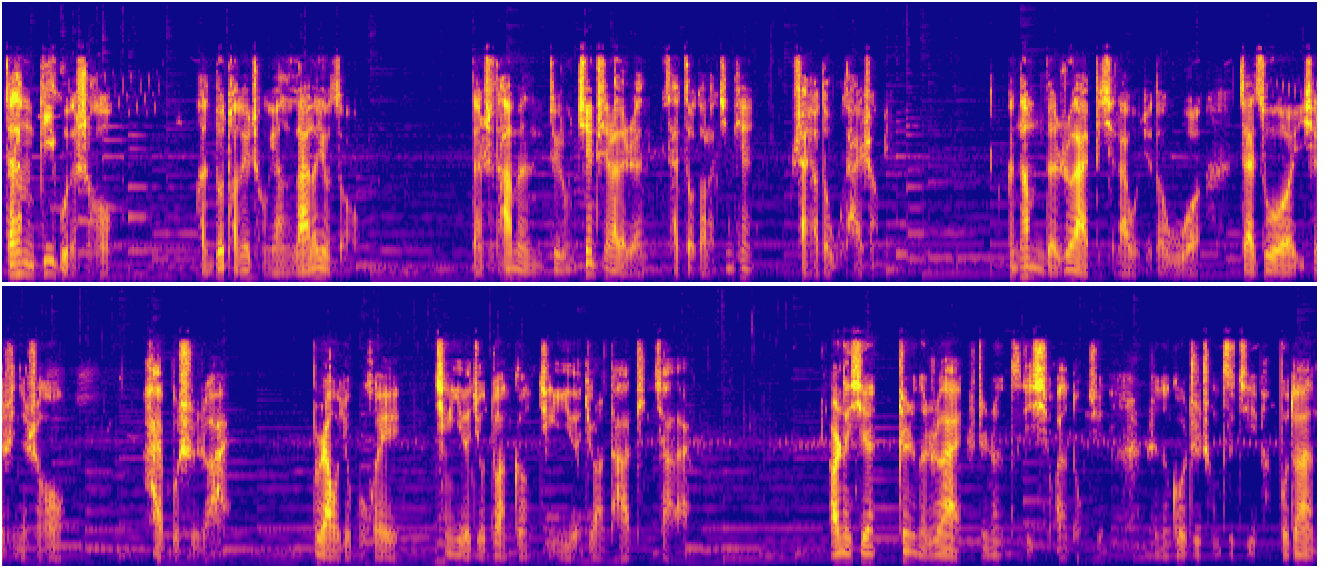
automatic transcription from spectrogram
在他们低谷的时候，很多团队成员来了又走。但是他们最终坚持下来的人，才走到了今天闪耀的舞台上面。跟他们的热爱比起来，我觉得我在做一些事情的时候，还不是热爱，不然我就不会轻易的就断更，轻易的就让它停下来。而那些真正的热爱，是真正自己喜欢的东西，是能够支撑自己不断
